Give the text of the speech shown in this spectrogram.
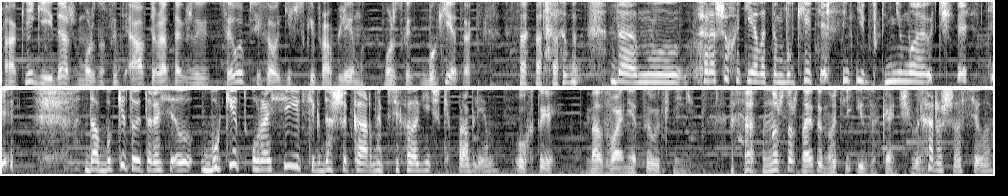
а, книги и даже, можно сказать, автора, а также целой психологической проблемы, можно сказать, букета. Да, ну хорошо, хоть я в этом букете не принимаю участие. Да, букет у, это, букет у России всегда шикарный психологических проблем. Ух ты, название целой книги. Ну что ж, на этой ноте и заканчиваем. Хорошего всего.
